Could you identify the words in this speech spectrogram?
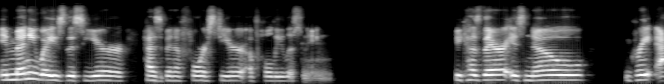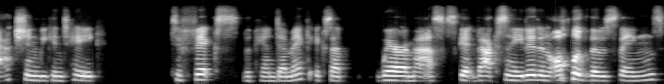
In many ways, this year has been a forced year of holy listening because there is no great action we can take to fix the pandemic, except wear our masks, get vaccinated, and all of those things.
